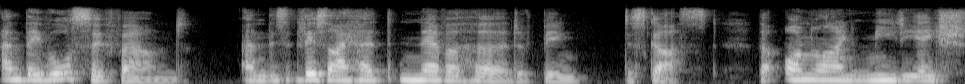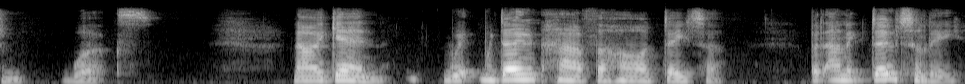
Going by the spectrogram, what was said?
And they've also found, and this, this I had never heard of being discussed, that online mediation works. Now, again, we, we don't have the hard data, but anecdotally,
